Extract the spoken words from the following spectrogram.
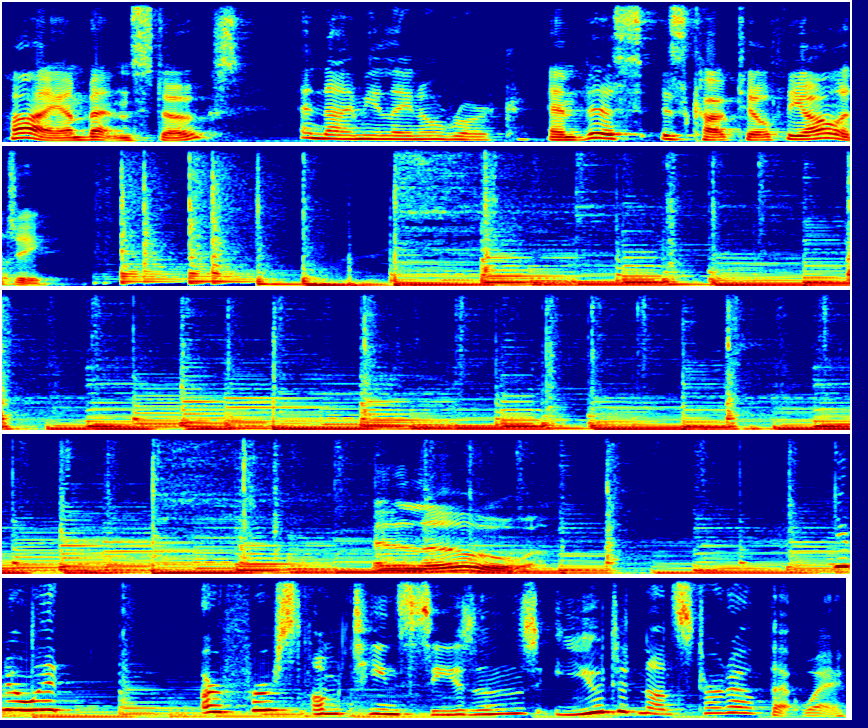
Hi, I'm Benton Stokes, And I'm Elane O'Rourke. and this is Cocktail Theology. Hello. You know what? Our first umpteen seasons, you did not start out that way.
